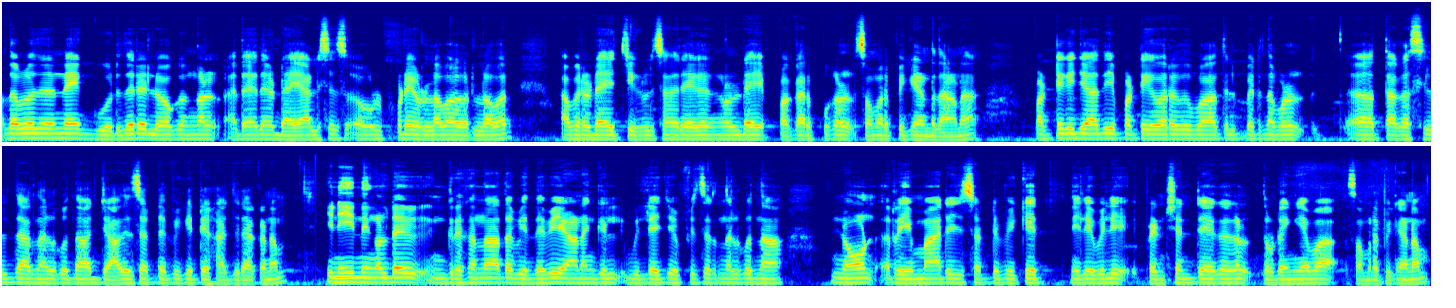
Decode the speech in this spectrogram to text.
അതുപോലെ തന്നെ ഗുരുതര രോഗങ്ങൾ അതായത് ഡയാലിസിസ് ഉൾപ്പെടെയുള്ളവർ അവരുടെ ചികിത്സാ രേഖകളുടെ പകർപ്പുകൾ സമർപ്പിക്കേണ്ടതാണ്. പട്ടികജാതി പട്ടികവർഗ വിഭാഗത്തിൽ വരുന്നവൾ ആ, തഹസിൽദാർ നൽകുന്ന ജാതി സർട്ടിഫിക്കറ്റ് ഹാജരാക്കണം. ഇനി നിങ്ങളുടെ ഗൃഹനാഥ വിധവയാണെങ്കിൽ വില്ലേജ് ഓഫീസർ നൽകുന്ന നോൺ റീമാരേജ് സർട്ടിഫിക്കറ്റ് നിലവിലെ പെൻഷൻ രേഖകൾ തുടങ്ങിയവ സമർപ്പിക്കണം.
